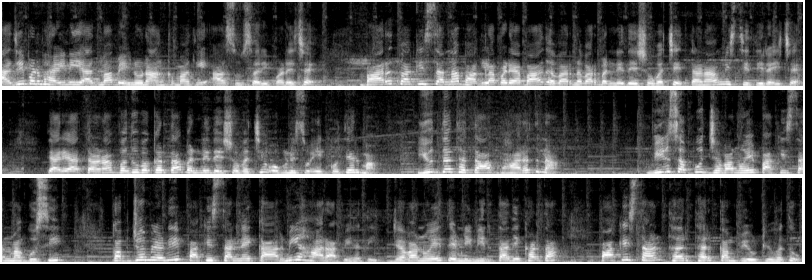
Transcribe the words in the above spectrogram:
આજે પણ ભાઈની યાદમાં બહેનોના આંખમાંથી આંસુ સરી પડે છે. ભારત પાકિસ્તાનના ભાગલા પડ્યા બાદ અવારનવાર બંને દેશો વચ્ચે તણાવની સ્થિતિ રહી છે. ત્યારે આ તણાવ વધુ વકરતા બંને દેશો વચ્ચે ઓગણીસો એકોતેરમાં યુદ્ધ થતાં ભારતના વીર સપૂત જવાનોએ પાકિસ્તાનમાં ઘૂસી, કબજો મેળવી પાકિસ્તાનને કારમી હાર આપી હતી. જવાનોએ તેમની વીરતા દેખાડતા પાકિસ્તાન થરથર કંપી ઉઠ્યું હતું.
